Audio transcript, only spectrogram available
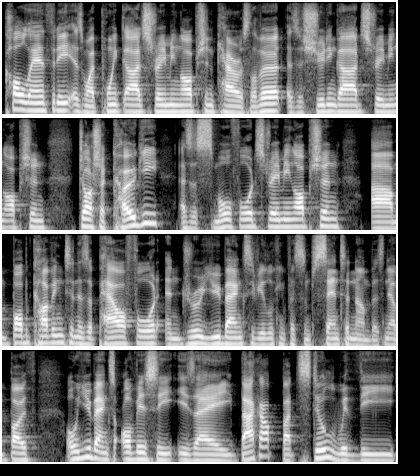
Cole Anthony as my point guard streaming option. Caris LeVert as a shooting guard streaming option. Josh Okogie as a small forward streaming option. Um, Bob Covington as a power forward. And Drew Eubanks if you're looking for some center numbers. Now, both, or Eubanks obviously is a backup, but still with the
